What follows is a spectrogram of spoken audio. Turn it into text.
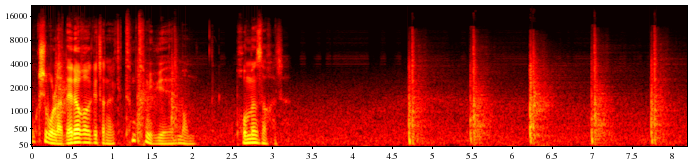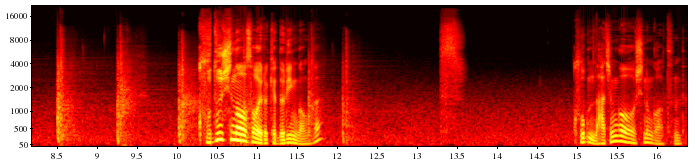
혹시 몰라 내려가기 전에 이렇게 틈틈이 위에 한번 보면서 가자 구두 신어서 이렇게 느린 건가? 굽 낮은 거 신은 것 같은데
